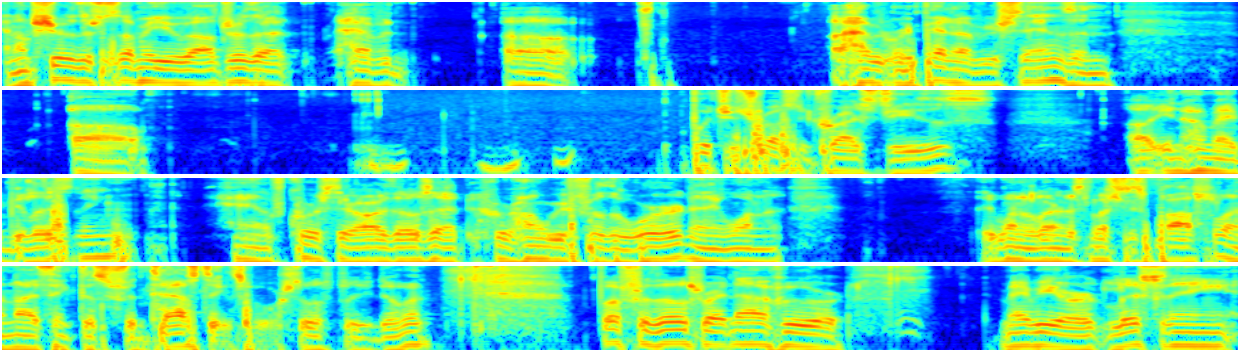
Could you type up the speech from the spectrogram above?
and I'm sure there's some of you out there that haven't uh, haven't repented of your sins and uh, put your trust in Christ Jesus. Uh, you know, who may be listening, and of course, there are those that who are hungry for the Word and they want to they want to learn as much as possible. And I think that's fantastic. It's what we're supposed to be doing. But for those right now who are maybe are listening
